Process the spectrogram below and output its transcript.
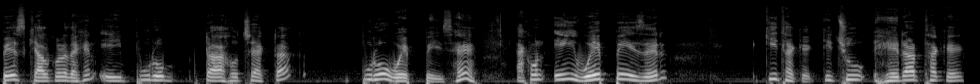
পেজ খেয়াল করে দেখেন, এই পুরোটা হচ্ছে একটা পুরো ওয়েব পেজ হ্যাঁ? এখন এই ওয়েব পেজের কি থাকে? কিছু হেডার থাকে,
